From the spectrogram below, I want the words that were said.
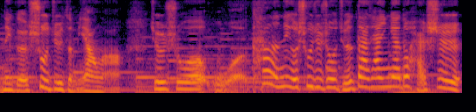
那个数据怎么样了啊。就是说我看了那个数据之后，觉得大家应该都还是。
